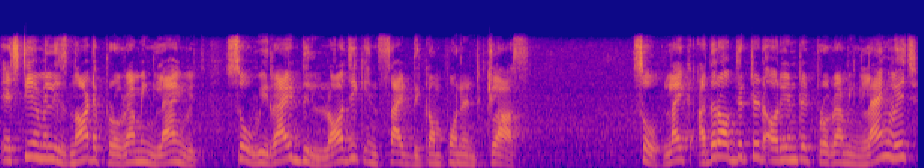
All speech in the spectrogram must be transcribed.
HTML is not a programming language. So we write the logic inside the component class. So like other object oriented programming language,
